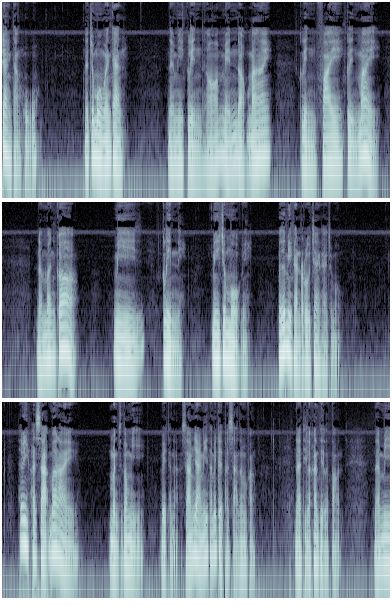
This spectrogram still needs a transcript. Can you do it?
แจ้งทางหูในจมูกเหมือนกัน นะมีกลิ่นหอมเหม็นดอกไม้ กลิ่นไฟ กลิ่นไหม้นะมันก็มีกลิ่นนี่มีจมูกนี่มันต้องมีการรู้แจ้งทางจมูก ถ้ามีภาษาเมื่อไหร่ มันจะต้องมีเวทนาสามอย่างนี้ทำให้เกิดภาษาท่านผู้ฟังนะทีละขั้นทีละตอนนะมี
